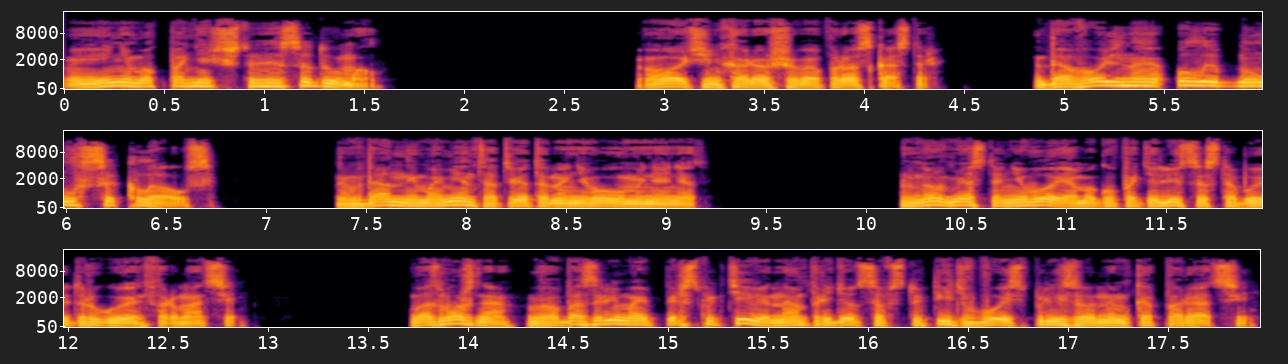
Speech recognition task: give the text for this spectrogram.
и не мог понять, что я задумал. «Очень хороший вопрос, Кастер». Довольно улыбнулся Клаус. В данный момент ответа на него у меня нет. Но вместо него я могу поделиться с тобой другой информацией. Возможно, в обозримой перспективе нам придется вступить в бой с призванным корпорацией.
